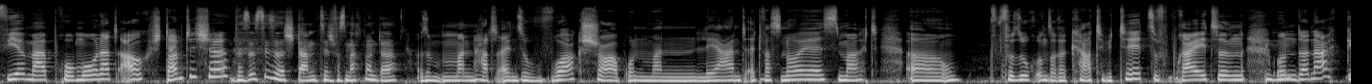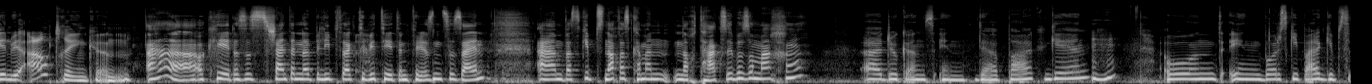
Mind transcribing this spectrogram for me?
viermal pro Monat auch Stammtische. Was ist dieser Stammtisch? Was macht man da? Also man hat einen so Workshop und man lernt etwas Neues, macht äh, versucht unsere Kreativität zu verbreiten und danach gehen wir auch trinken. Ah, okay, das ist, scheint eine beliebte Aktivität in Pilsen zu sein. Ähm, was gibt's noch? Was kann man noch tagsüber so machen? Äh, du kannst in der Park gehen. Und in Borski Park gibt's,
